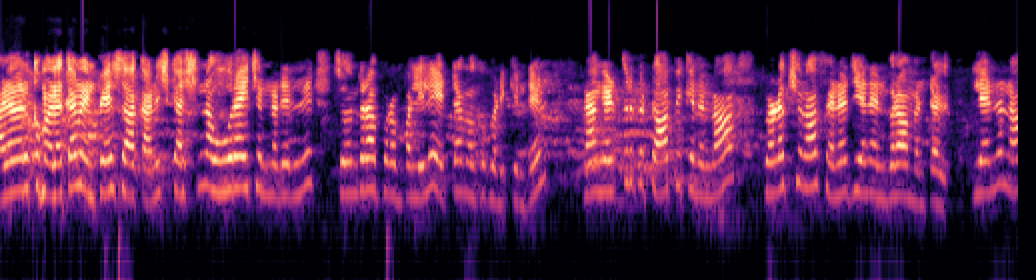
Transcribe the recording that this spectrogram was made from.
அனைவருக்கும் வணக்கம். என் பேர் சா கனிஷ்காஷன் நான் ஊராட்சி நடுநிலை சுதந்திராபுரம் பள்ளியில் எட்டாம் வகுப்பு படிக்கின்றேன். நாங்கள் எடுத்திருக்க டாபிக் என்னென்னா production of energy and environmental இதில் என்னென்னா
